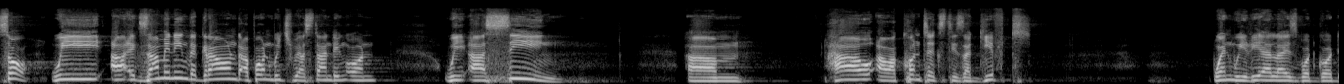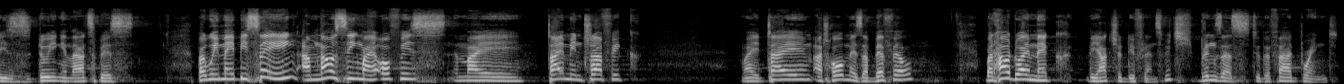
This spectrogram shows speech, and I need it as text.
So, we are examining the ground upon which we are standing on. We are seeing um, how our context is a gift when we realize what God is doing in that space. But we may be saying, I'm now seeing my office, my time in traffic, my time at home as a Bethel. But how do I make the actual difference? Which brings us to the third point,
